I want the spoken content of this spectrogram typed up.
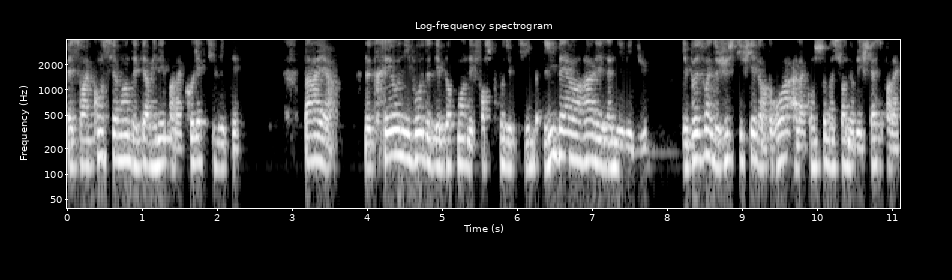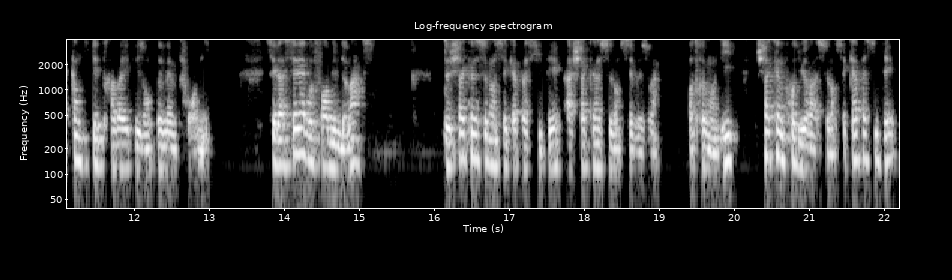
Elle sera consciemment déterminée par la collectivité. Par ailleurs, le très haut niveau de développement des forces productives libérera les individus du besoin de justifier leur droit à la consommation de richesses par la quantité de travail qu'ils ont eux-mêmes fourni. C'est la célèbre formule de Marx, de chacun selon ses capacités, à chacun selon ses besoins. Autrement dit, chacun produira selon ses capacités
